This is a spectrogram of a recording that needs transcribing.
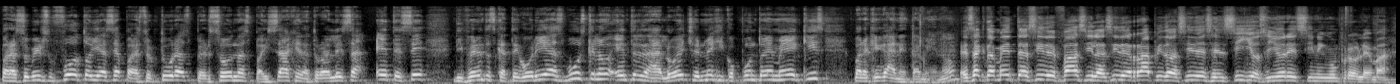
para subir su foto, ya sea para estructuras, personas, paisaje, naturaleza, etc. Diferentes categorías. Búsquenlo, entren a lohechoenmexico.mx para que ganen también, ¿no? Exactamente, así de fácil, así de rápido, así de sencillo, señores, sin ningún problema.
